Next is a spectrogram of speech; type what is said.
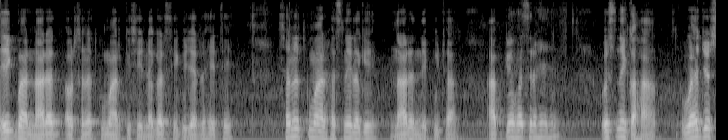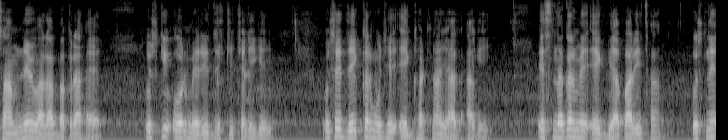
एक बार नारद और सनत कुमार किसी नगर से गुजर रहे थे। सनत कुमार हंसने लगे। नारद ने पूछा, आप क्यों हंस रहे हैं? उसने कहा, वह जो सामने वाला बकरा है, उसकी ओर मेरी दृष्टि चली गई। उसे देखकर मुझे एक घटना याद आ गई। इस नगर में एक व्यापारी था। उसने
